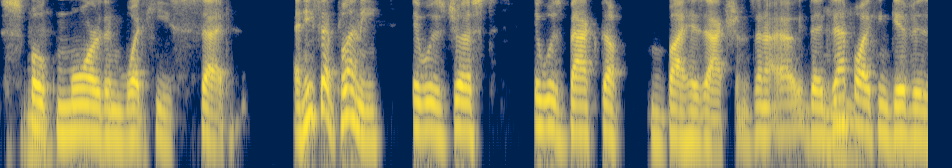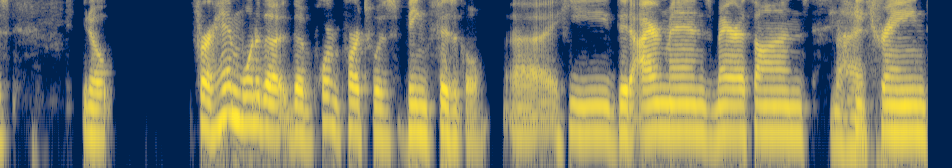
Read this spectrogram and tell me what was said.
spoke more than what he said. And he said plenty. It was just it was backed up by his actions. And I, the example I can give is you know, for him, one of the the important parts was being physical. Uh, he did Ironmans, marathons. He trained,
